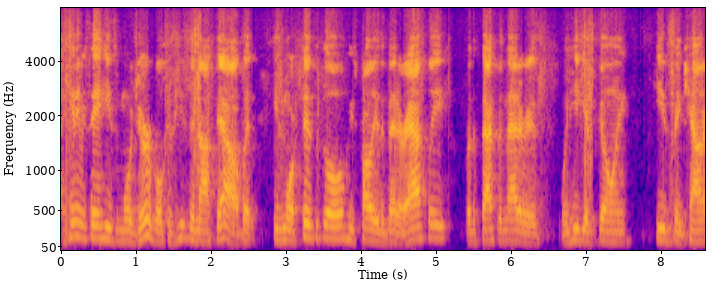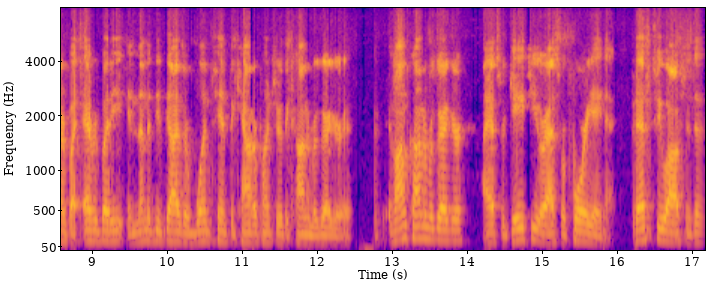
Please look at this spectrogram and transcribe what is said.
I can't even say he's more durable because he's been knocked out, but he's more physical. He's probably the better athlete. But the fact of the matter is, when he gets going, he's been countered by everybody, and none of these guys are one tenth the counterpuncher that Conor McGregor is. If I'm Conor McGregor, I ask for Gaethje or ask for Poirier next. Best two options. If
